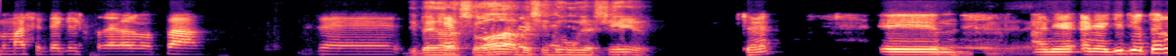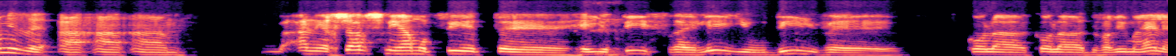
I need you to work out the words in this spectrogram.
ממש את דגל ישראל על המפה. זה... דיבר על השואה. בשידור ישיר. כן. אמ, אה, אני, אני אגיד יותר מזה, אני עכשיו שנייה מוציא את אה, היותי ישראלי, יהודי וכל הדברים האלה.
